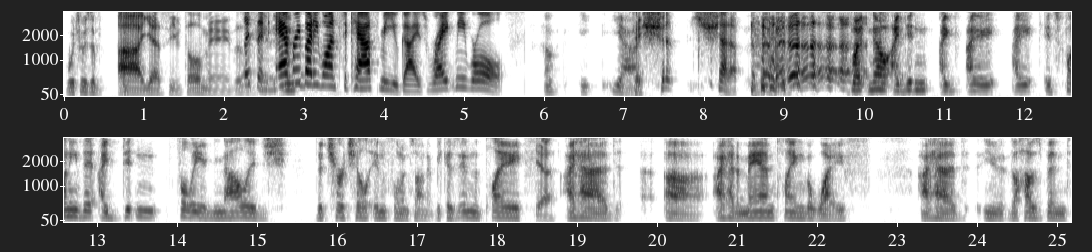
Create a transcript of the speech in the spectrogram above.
which was a Ah, yes, you've told me. This Listen, good. everybody wants to cast me, you guys. Write me roles. oh, yeah Okay, shut shut up. but no, I didn't. I, I, I. It's funny that I didn't fully acknowledge the Churchill influence on it because in the play, Yeah. I had, uh, I had a man playing the wife, I had you know the husband,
